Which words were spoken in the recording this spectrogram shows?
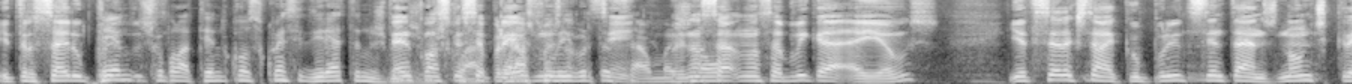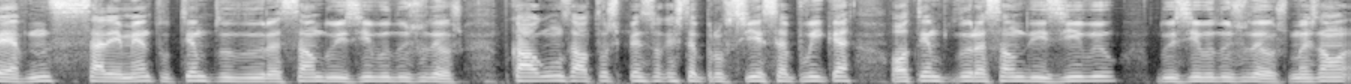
E terceiro, o período... Tendo, desculpa lá, tendo consequência direta nos tendo mesmos. Consequência claro, para eles, mas, libertação, sim, mas, mas não, não... Se, não se aplica a eles. E a terceira questão é que o período de 60 anos não descreve necessariamente o tempo de duração do exílio dos judeus, porque alguns autores pensam que esta profecia se aplica ao tempo de duração de exílio, do exílio dos judeus, mas não,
